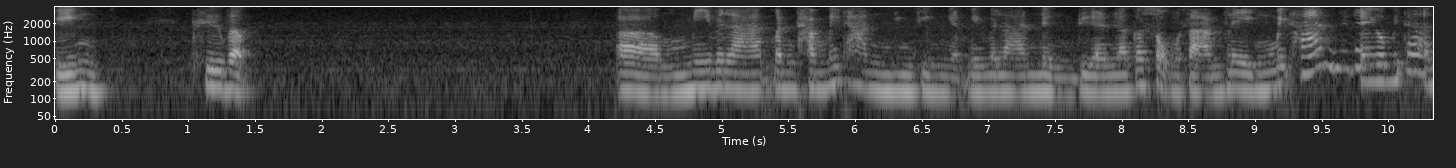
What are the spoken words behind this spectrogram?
จริง คือแบบมีเวลามันทำไม่ทันจริงๆอะมีเวลาหนึ่งเดือนแล้วก็ส่งสามเพลงไม่ทันยังไงก็ไม่ทัน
